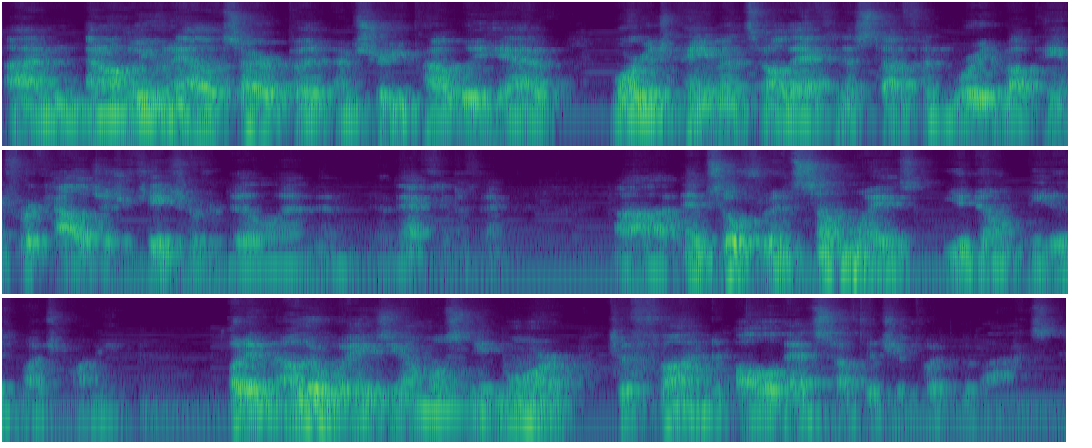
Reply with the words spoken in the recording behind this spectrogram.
um, I don't know how you and Alex are, but I'm sure you probably have mortgage payments and all that kind of stuff and worried about paying for a college education for Dylan and, and that kind of thing. Uh, and so, for, in some ways, you don't need as much money. But in other ways, you almost need more to fund all that stuff that you put in the box.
